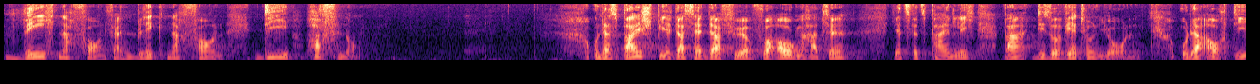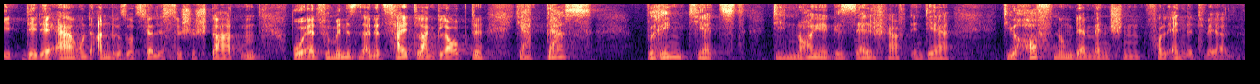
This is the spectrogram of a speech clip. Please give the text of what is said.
Weg nach vorn, für einen Blick nach vorn, die Hoffnung. Und das Beispiel, das er dafür vor Augen hatte, jetzt wird es peinlich, war die Sowjetunion oder auch die DDR und andere sozialistische Staaten, wo er zumindest eine Zeit lang glaubte, ja, das bringt jetzt die neue Gesellschaft, in der die Hoffnung der Menschen vollendet werden.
